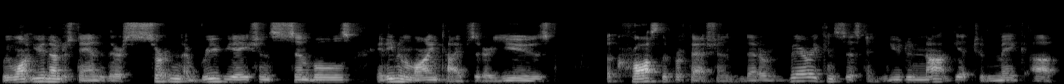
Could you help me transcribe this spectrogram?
we want you to understand that there are certain abbreviations, symbols, and even line types that are used across the profession that are very consistent. You do not get to make up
